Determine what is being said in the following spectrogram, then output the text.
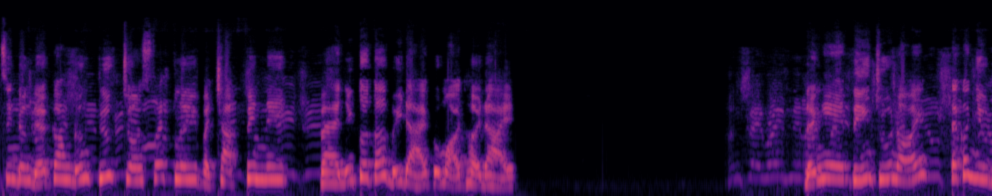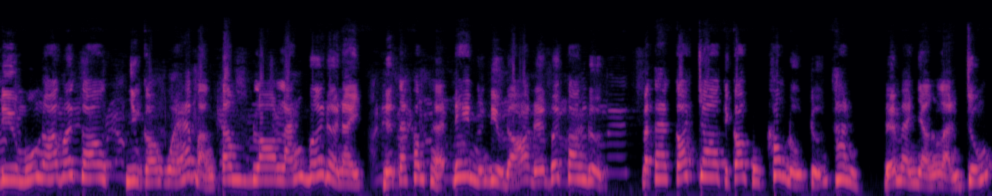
Xin đừng để con đứng trước John Wesley và Charles Finney và những tôi tớ vĩ đại của mọi thời đại. Để nghe tiếng Chúa nói, ta có nhiều điều muốn nói với con, nhưng con quá bận tâm lo lắng với đời này, nên ta không thể đem những điều đó đến với con được. Mà ta có cho thì con cũng không đủ trưởng thành để mà nhận lãnh chúng.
